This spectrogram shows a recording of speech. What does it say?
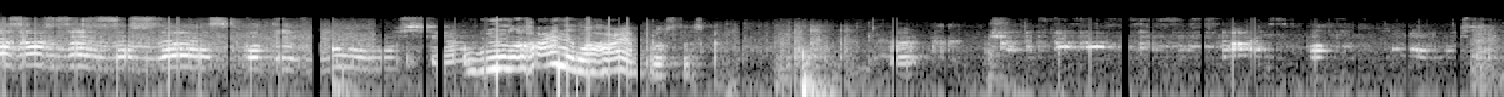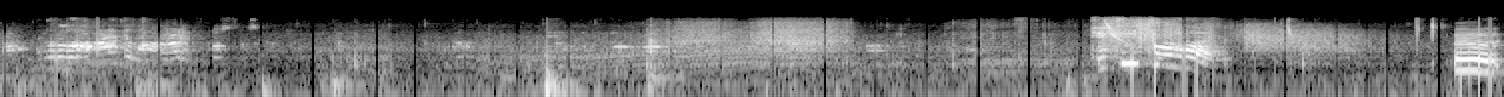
за- зараз, зараз, зараз, зараз подивлюся. Не лагає, не лагає просто. ск- Чуть-чуть. Е,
